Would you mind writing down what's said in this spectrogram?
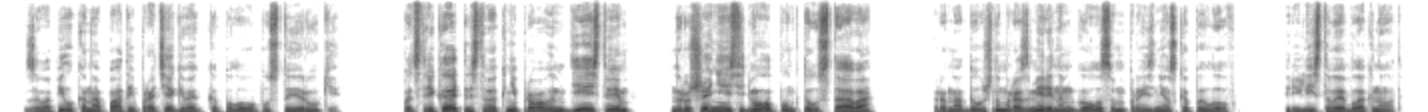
— завопил Конопатый, протягивая к Копылову пустые руки. Подстрекательство к неправовым действиям Нарушение седьмого пункта устава. Равнодушным, размеренным голосом произнес Копылов, перелистывая блокнот.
